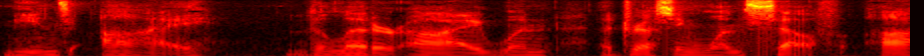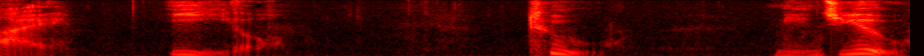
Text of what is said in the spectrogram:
means I, the letter I when addressing oneself. I. Io. Tu means you.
